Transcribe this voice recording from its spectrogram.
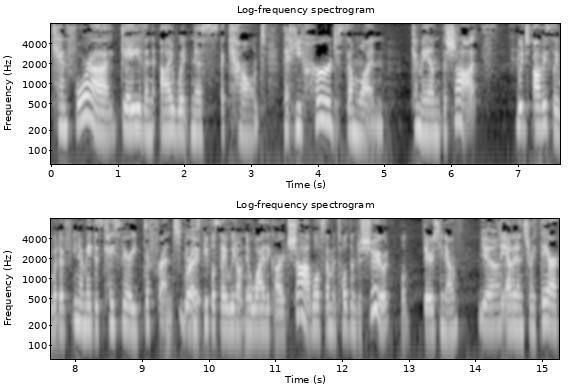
Canfora gave an eyewitness account that he heard someone command the shots which obviously would have, you know, made this case very different because right. people say we don't know why the guard shot. Well, if someone told them to shoot, well, there's, you know, yeah. the evidence right there.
